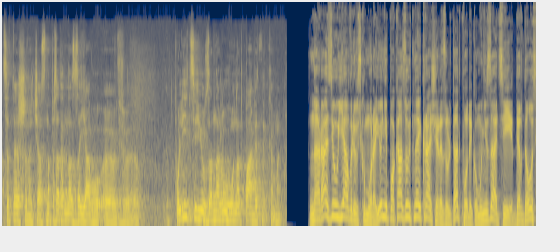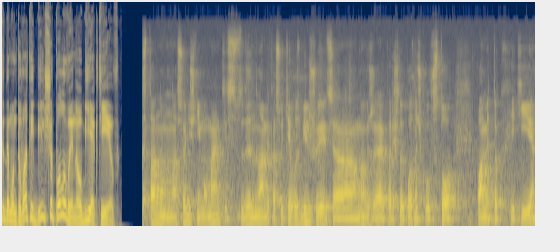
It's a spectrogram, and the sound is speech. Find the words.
це теж ще не час написати на заяву е, в е, поліцію за наругу над пам'ятниками. Наразі у Яворівському районі показують найкращий результат по декомунізації, де вдалося демонтувати більше половини об'єктів. Станом на сьогоднішній момент динаміка суттєво збільшується. Ми вже перейшли позначку в 100 пам'яток, які е,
